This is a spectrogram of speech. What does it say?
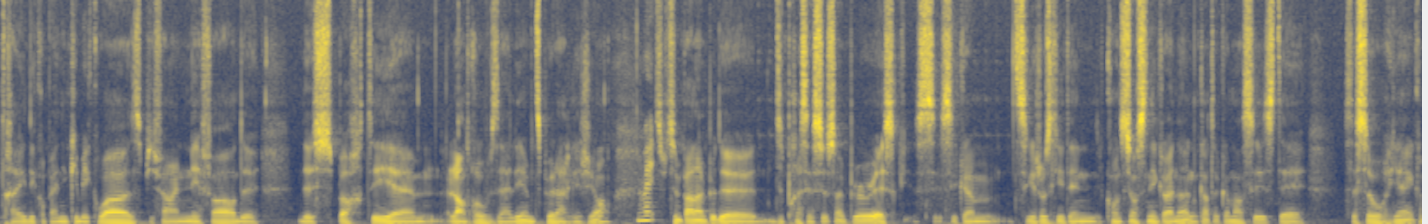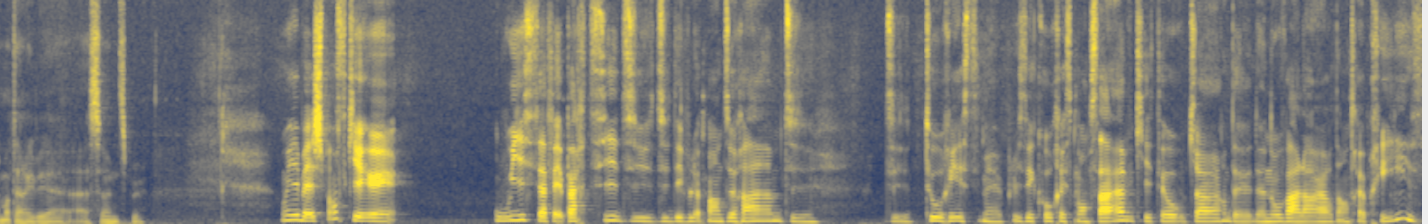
travailler avec des compagnies québécoises, puis faire un effort de, de supporter euh, l'endroit où vous allez, un petit peu la région. Oui. Tu peux me parler un peu de, du processus un peu? Est-ce que c'est c'est comme c'est quelque chose qui était une condition sine qua non quand tu as commencé? C'était c'était ça ou rien? Comment t'es arrivé à, à ça un petit peu? Oui, ben je pense que oui, ça fait partie du, du développement durable, du, du tourisme plus éco-responsable qui était au cœur de, de nos valeurs d'entreprise.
